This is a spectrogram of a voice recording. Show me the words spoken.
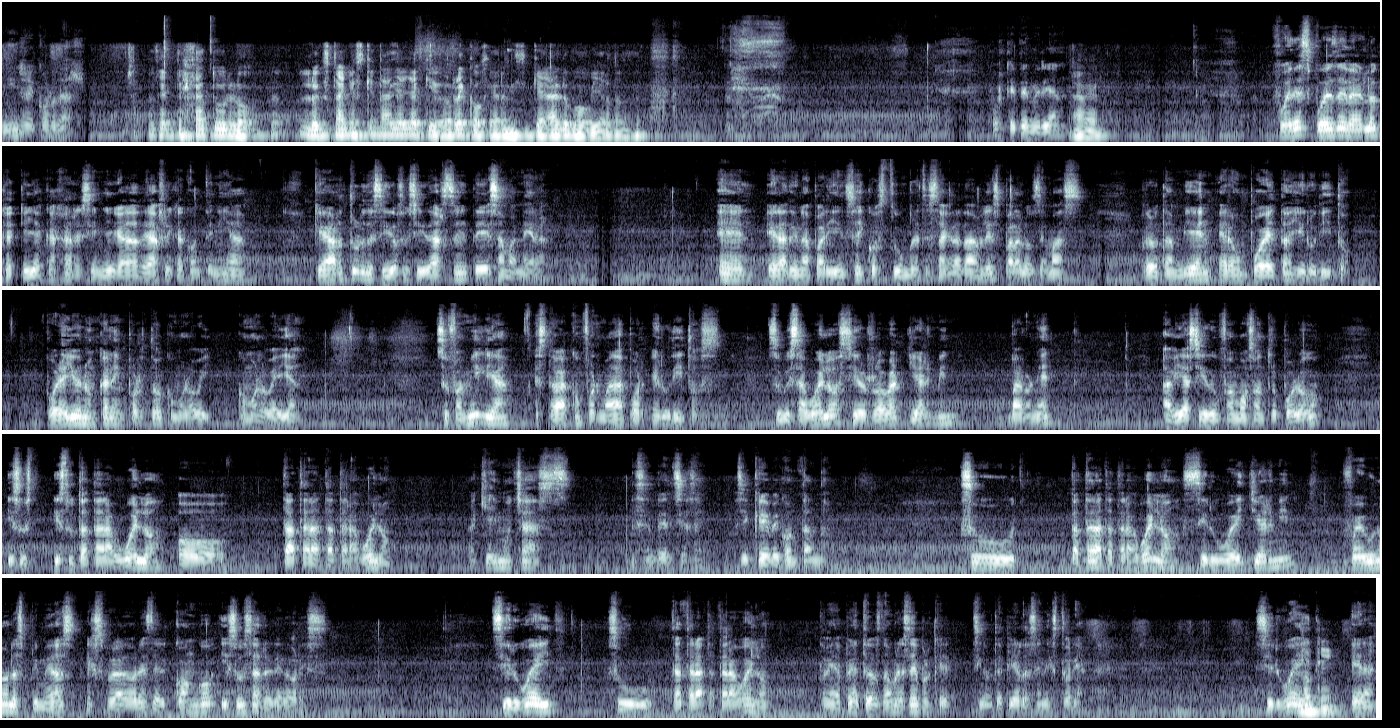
ni recordar. Deja tú lo, lo extraño es que nadie haya querido recoger, ni siquiera el gobierno. ¿Por qué tendrían? A ver. Fue después de ver lo que aquella caja recién llegada de África contenía, que Arthur decidió suicidarse de esa manera. Él era de una apariencia y costumbres desagradables para los demás, pero también era un poeta y erudito. Por ello nunca le importó cómo lo, veían. Su familia estaba conformada por eruditos. Su bisabuelo, Sir Robert Yermin, baronet, había sido un famoso antropólogo y su, tatarabuelo o tataratatarabuelo. Aquí hay muchas descendencias, ¿eh? así que ve contando. Su tataratatarabuelo, Sir Wade Yermin, fue uno de los primeros exploradores del Congo y sus alrededores. Sir Wade, su tataratatarabuelo, también aprende los nombres, ¿eh? porque si no te pierdes en la historia. Sir Wade era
